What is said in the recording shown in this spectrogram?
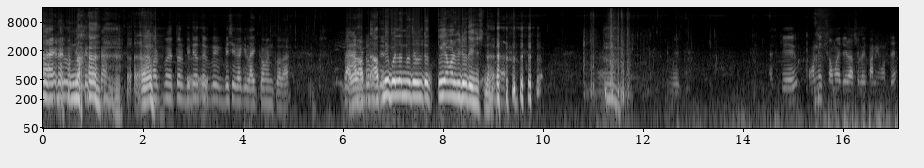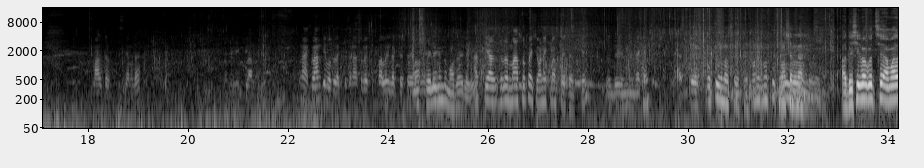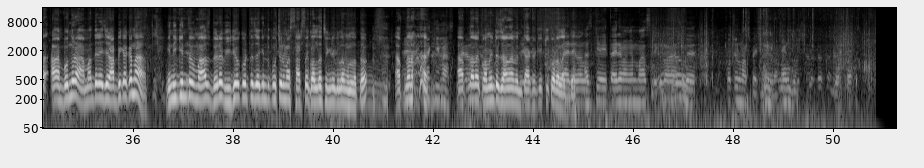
আমার তোর ভিডিওতে বেশিরভাগই লাইক কমেন্ট করা। আপনি বললেন না যে উল্টে তুই আমার ভিডিও দেখিস না। আজকে অনেক সময় ধরে আসলে পানির মধ্যে মাছ ধরতেছি আমরা। না ক্লান্তি বোধ লাগতেছে না আসলে খুব ভালোই লাগতেছে। মাছ পাইলে কিন্তু মজাই লাগে। আজকে আসলে মাছও পাইছি অনেক মাছ পাইছি আজকে। যদি দেখেন আজকে প্রচুর মাছ পাইছে। অনেক মাছ তো মাশাল্লাহ আর বেশিরভাগ হচ্ছে আমার বন্ধুরা আমাদের এই যে রাব্বি কাকা না ইনি কিন্তু মাছ ধরে ভিডিও করতে যায় কিন্তু প্রচুর মাছ ছাড়ছে গলদা চিংড়িগুলো মূলত। আপনারা আপনারা কমেন্টে জানাবেন কাকাকে কি করা লাগবে। আজকে এই তাইরে মাছ এগুলো আসলে প্রচুর মাছ পাইছি।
